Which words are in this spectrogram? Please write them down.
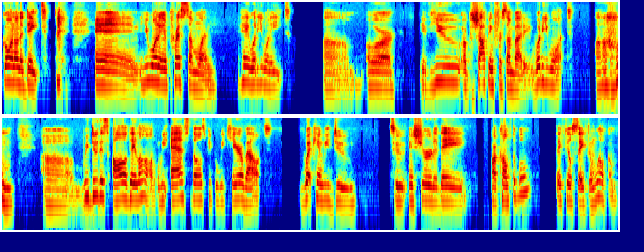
going on a date and you want to impress someone hey what do you want to eat um, or if you are shopping for somebody what do you want um, uh, we do this all day long. We ask those people we care about, what can we do to ensure that they are comfortable, they feel safe and welcome.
